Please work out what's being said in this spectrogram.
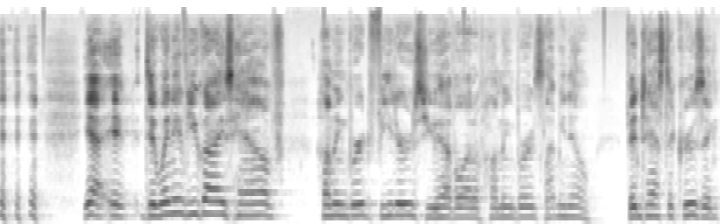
yeah if, do any of you guys have hummingbird feeders? You have a lot of hummingbirds? Let me know fantastic cruising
